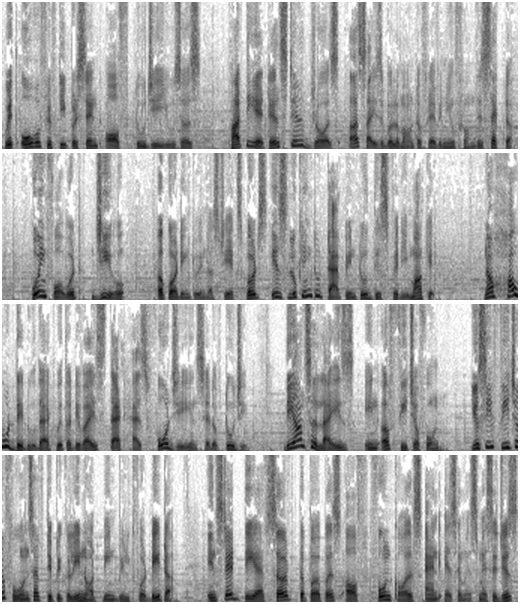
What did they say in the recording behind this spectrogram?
with over 50% of 2G users, Bharti Airtel still draws a sizable amount of revenue from this sector. Going forward, Jio, according to industry experts, is looking to tap into this very market. Now, how would they do that with a device that has 4G instead of 2G? The answer lies in a feature phone. You see, feature phones have typically not been built for data. Instead, they have served the purpose of phone calls and SMS messages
